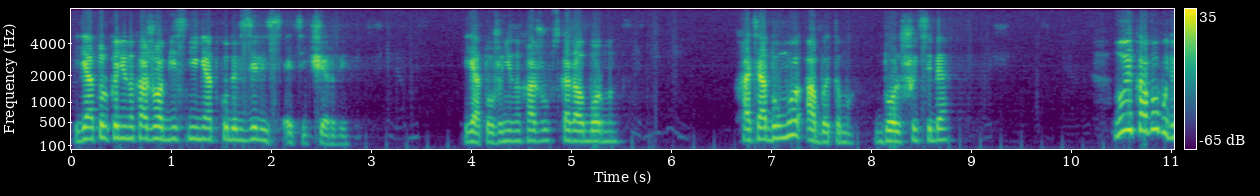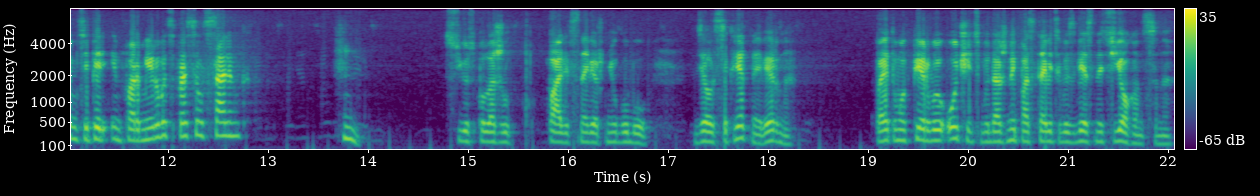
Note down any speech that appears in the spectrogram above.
Я только не нахожу объяснения, откуда взялись эти черви. — Я тоже не нахожу, — сказал Борман. — Хотя думаю об этом дольше тебя. — Ну и кого будем теперь информировать? — спросил Саллинг. — Хм. Сьюз положил палец на верхнюю губу. — Дело секретное, верно? Поэтому в первую очередь мы должны поставить в известность Йоханссона.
